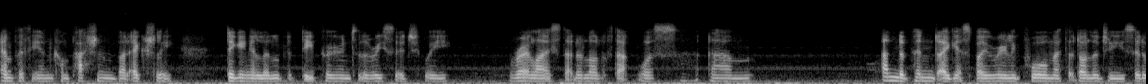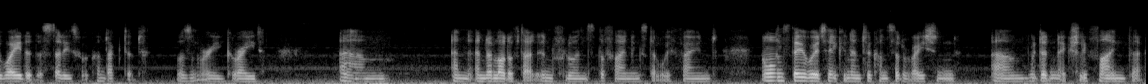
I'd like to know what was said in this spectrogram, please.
empathy and compassion, but actually, digging a little bit deeper into the research, we realized that a lot of that was um, underpinned, I guess, by really poor methodology. So the way that the studies were conducted wasn't really great. Um, and, and a lot of that influenced the findings that we found. And once they were taken into consideration, um, we didn't actually find that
